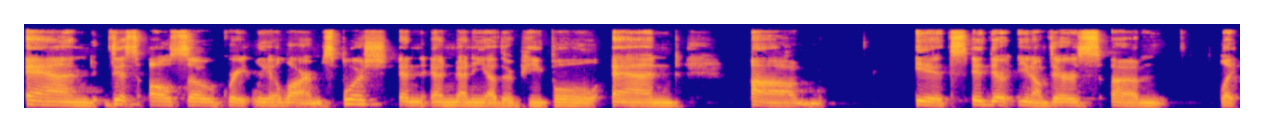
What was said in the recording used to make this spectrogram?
And this also greatly alarms bush and, and many other people. And um, it's it, there you know there's um, like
